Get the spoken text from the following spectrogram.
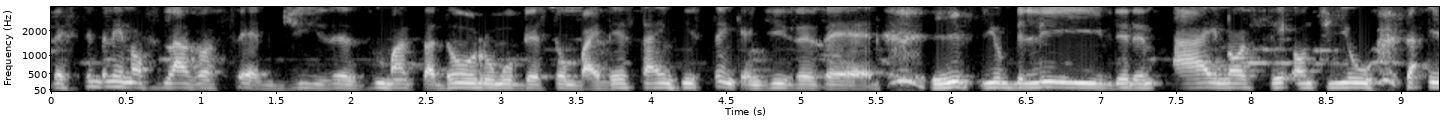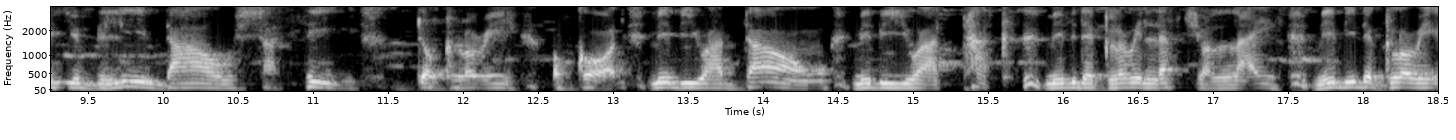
the sibling of Lazarus said, Jesus, Master, don't remove the stone. By this time he's thinking, Jesus said, If you believe, didn't I not say unto you that if you believe, thou shalt see the glory of God. Maybe you are down, maybe you are attacked, maybe the glory left your life, maybe the glory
